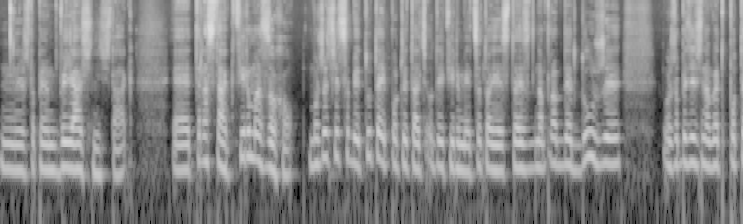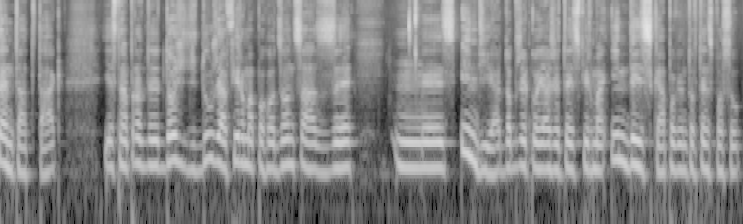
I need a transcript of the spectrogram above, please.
mm, że tak powiem, wyjaśnić, tak. E, Teraz tak, firma Zoho. Możecie sobie tutaj poczytać o tej firmie, co to jest. To jest naprawdę duży, można powiedzieć nawet potentat, tak. Jest naprawdę dość duża firma pochodząca z z Indii, ja dobrze kojarzę, to jest firma indyjska, powiem to w ten sposób.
